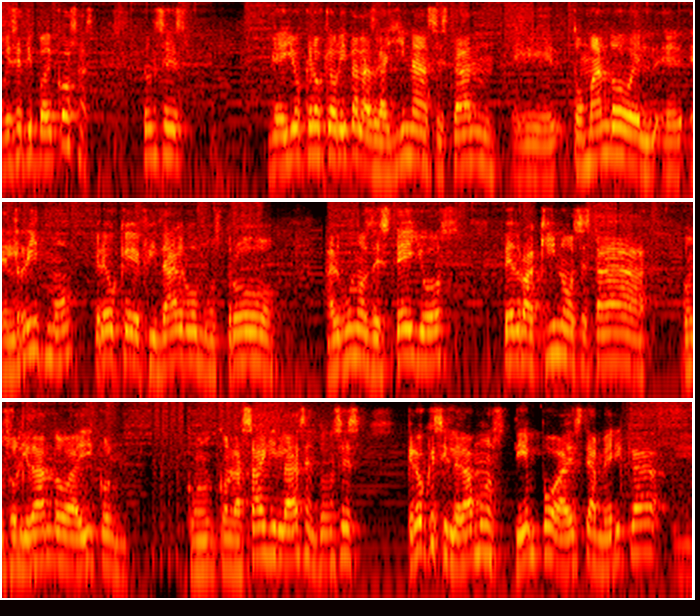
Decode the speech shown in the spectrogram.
o ese tipo de cosas. Entonces, yo creo que ahorita las gallinas están eh, tomando el, ritmo. Creo que Fidalgo mostró algunos destellos. Pedro Aquino se está consolidando ahí con, con, las águilas. Entonces, creo que si le damos tiempo a este América, eh,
